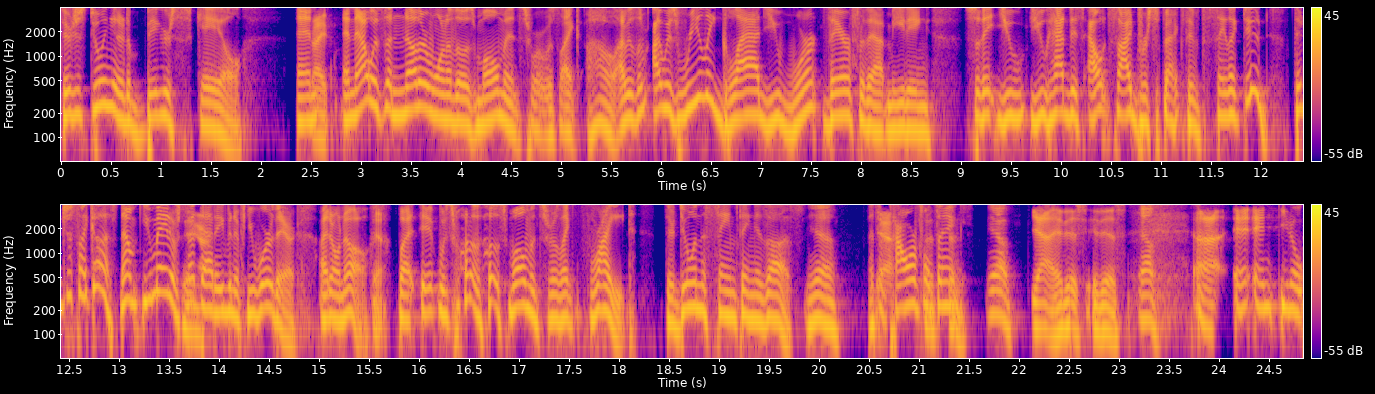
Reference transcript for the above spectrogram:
They're just doing it at a bigger scale." And Right. and that was another one of those moments where it was like, oh, I was I was really glad you weren't there for that meeting so that you you had this outside perspective to say like, dude, they're just like us. Now, you may have said are. that even if you were there. I don't know. Yeah. But it was one of those moments where I was like, right, they're doing the same thing as us. Yeah. That's a powerful that's- thing. that's- Yeah. yeah, it is. It is. Yeah. Uh, and, and you know,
